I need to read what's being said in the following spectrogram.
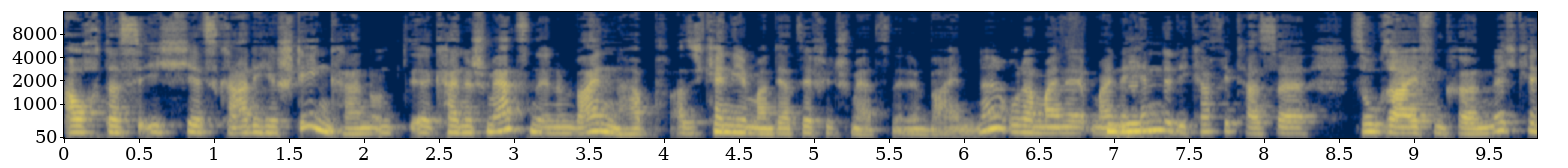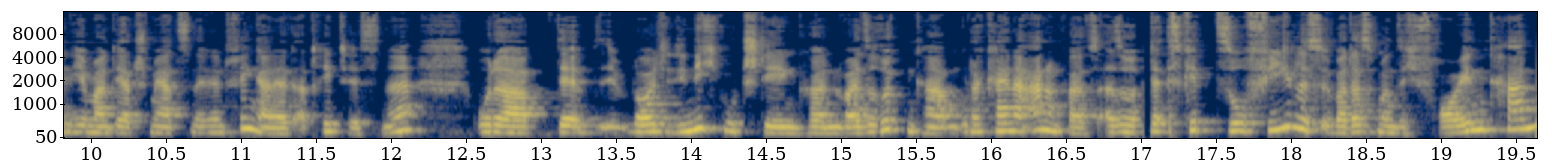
auch dass ich jetzt gerade hier stehen kann und äh, keine Schmerzen in den Beinen habe. Also ich kenne jemanden, der hat sehr viel Schmerzen in den Beinen. Ne? Oder meine, meine mhm. Hände, die Kaffeetasse so greifen können. Ne? Ich kenne jemanden, der hat Schmerzen in den Fingern, der hat Arthritis. Ne? Oder der, Leute, die nicht gut stehen können, weil sie Rücken haben oder keine Ahnung was. Also es gibt so vieles, über das man sich freuen kann.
